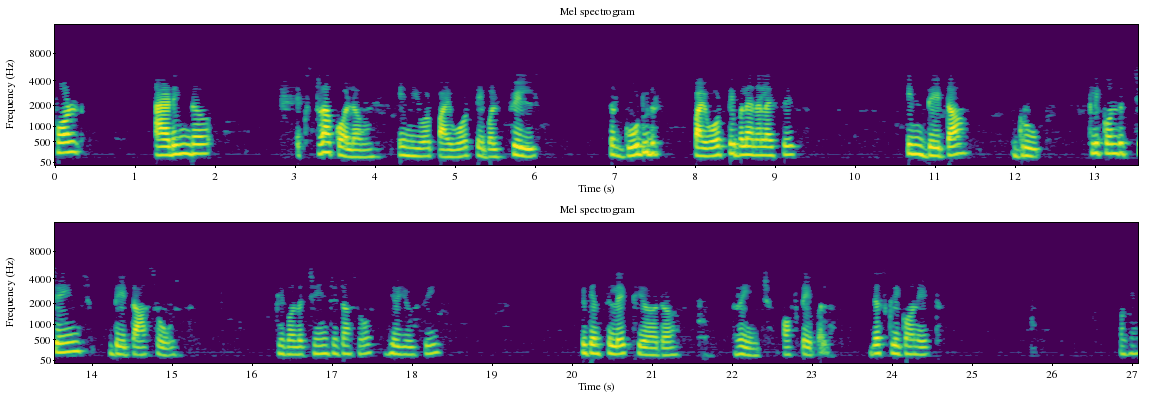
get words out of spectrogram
For adding the extra column in your pivot table fields, so go to the pivot table analysis in data group, click on the change data source. Click on the change data source. Here you see you can select here the range of table. Just click on it okay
